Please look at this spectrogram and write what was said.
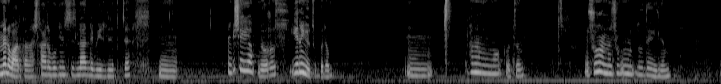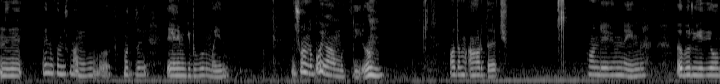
Merhaba arkadaşlar. Bugün sizlerle birlikte hmm, bir şey yapmıyoruz. Yeni YouTuber'ım. Hmm, Kanalıma bakın. Şu anda çok mutlu değilim. Hmm, Benim konuşmam mutlu değilim gibi bulmayın. Şu anda bayağı mutluyum. Adım Ardıç. Hande evimdeyim. Öbür videom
